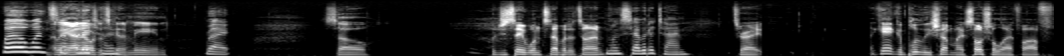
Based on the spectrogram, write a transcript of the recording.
Well, one step. I mean, I know what time. it's gonna mean. Right. So, would you say one step at a time? One step at a time. That's right. I can't completely shut my social life off.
